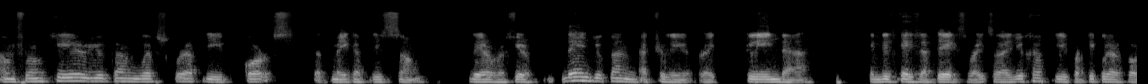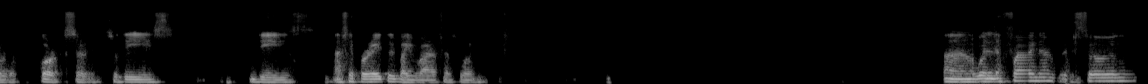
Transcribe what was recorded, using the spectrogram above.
And from here, you can web scrap the chords that make up this song. They are over here. Then you can actually right, clean the, in this case, the text, right? So you have the particular chord sorry. So these, these are separated by bars as well. And well, the final result,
